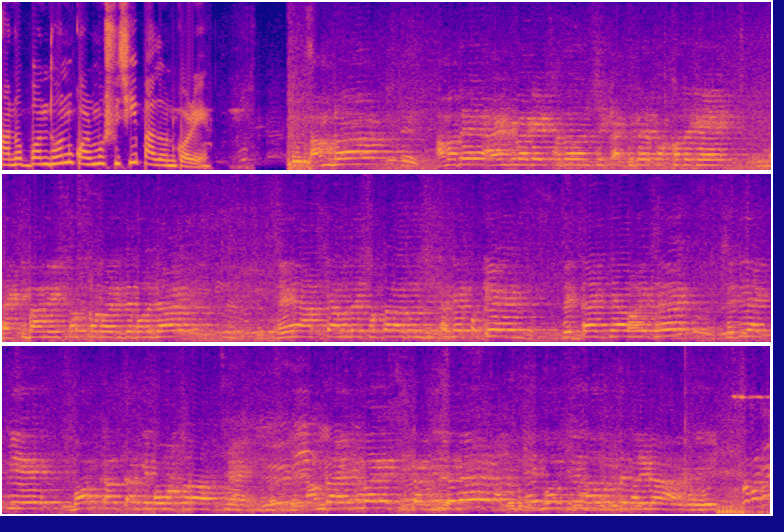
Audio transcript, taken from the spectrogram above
মানববন্ধন কর্মসূচি পালন করে। আমরা আমাদের আইন বিভাগের সাধারণ শিক্ষার্থীদের পক্ষ থেকে একটি বাণী স্পষ্ট করে দিতে বলে যায় যে আজকে আমাদের শ্রদ্ধারাধন শিক্ষকের পক্ষে যে ট্যাগ দেওয়া হয়েছে সেটি একটি মব কালচারকে প্রমোট করা হচ্ছে। আমরা আইন বিভাগের শিক্ষার্থী হিসেবে এই মবকে করতে পারি না। আমাদের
